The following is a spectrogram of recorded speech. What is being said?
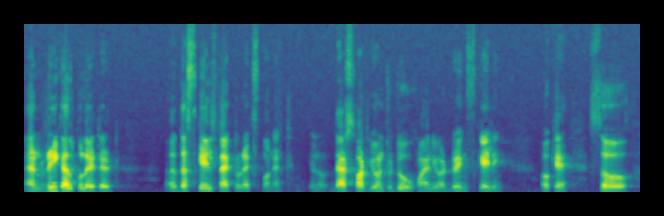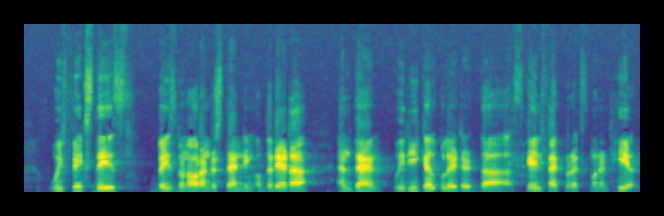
and recalculated uh, the scale factor exponent. You know, that's what you want to do when you are doing scaling. Okay, so we fix this based on our understanding of the data, and then we recalculated the scale factor exponent here,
